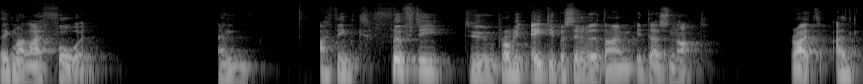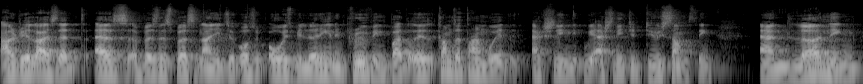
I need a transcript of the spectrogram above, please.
take my life forward? And I think 50 to probably 80% of the time, it does not. Right? I, I realize that as a business person, I need to also always be learning and improving, but there comes a time where actually we actually need to do something and learning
